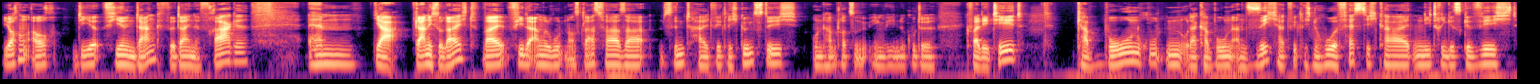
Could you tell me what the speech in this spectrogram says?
Jochen, auch dir vielen Dank für deine Frage. Ähm, ja, gar nicht so leicht, weil viele Angelrouten aus Glasfaser sind halt wirklich günstig und haben trotzdem irgendwie eine gute Qualität. Carbonrouten oder Carbon an sich hat wirklich eine hohe Festigkeit, ein niedriges Gewicht.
